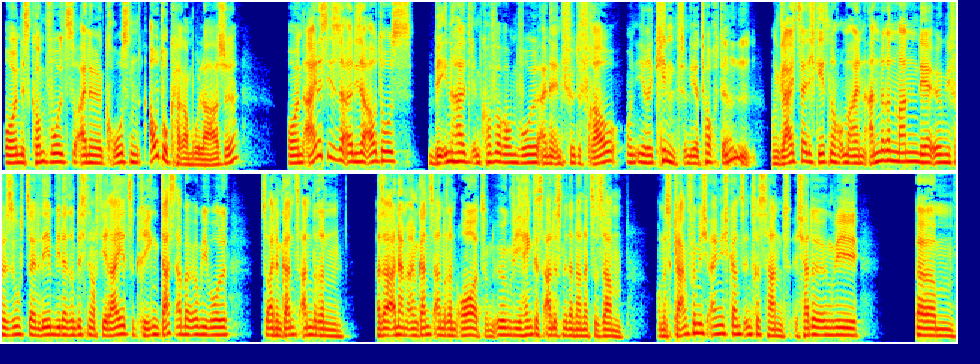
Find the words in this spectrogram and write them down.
Und es kommt wohl zu einer großen Autokarambolage. Und eines dieser, dieser Autos beinhaltet im Kofferraum wohl eine entführte Frau und ihre Kind und ihre Tochter. Hm. Und gleichzeitig geht es noch um einen anderen Mann, der irgendwie versucht, sein Leben wieder so ein bisschen auf die Reihe zu kriegen. Das aber irgendwie wohl zu einem ganz anderen, also an einem, einem ganz anderen Ort. Und irgendwie hängt das alles miteinander zusammen. Und es klang für mich eigentlich ganz interessant. Ich hatte irgendwie ähm,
